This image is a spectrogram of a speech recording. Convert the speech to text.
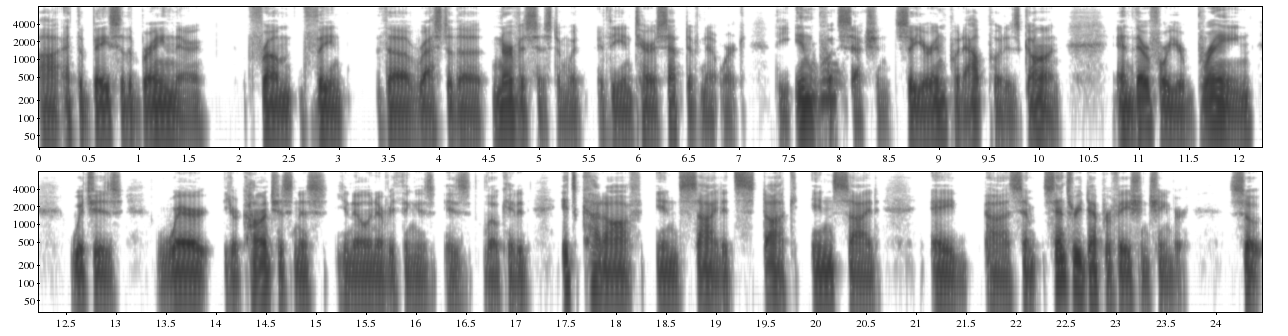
uh, at the base of the brain there from the the rest of the nervous system with the interoceptive network, the input Mhm. section. So your input output is gone, and therefore your brain, which is where your consciousness, you know, and everything is is located, it's cut off inside. It's stuck inside a uh, sem- sensory deprivation chamber. So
